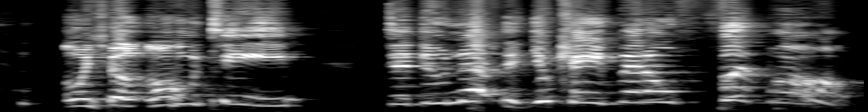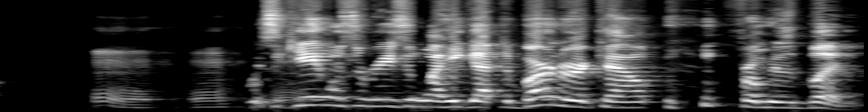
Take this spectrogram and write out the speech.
on your own team to do nothing. You can't bet on football, Mm, mm, which again was the reason why he got the burner account from his buddy.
